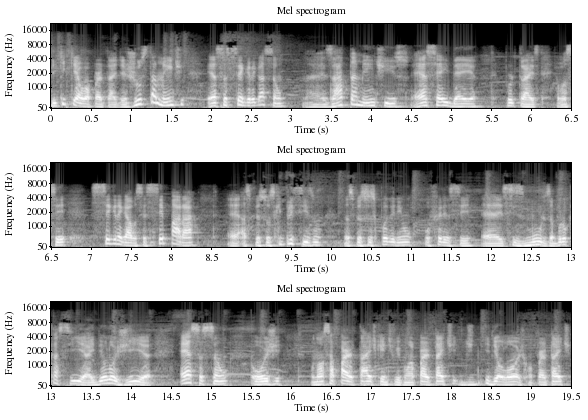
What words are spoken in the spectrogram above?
E o que, que é o apartheid? É justamente essa segregação. Né? Exatamente isso. Essa é a ideia por trás. É você segregar, você separar é, as pessoas que precisam, das pessoas que poderiam oferecer é, esses muros, a burocracia, a ideologia. Essas são hoje o nosso apartheid que a gente vive, um apartheid ideológico, um apartheid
